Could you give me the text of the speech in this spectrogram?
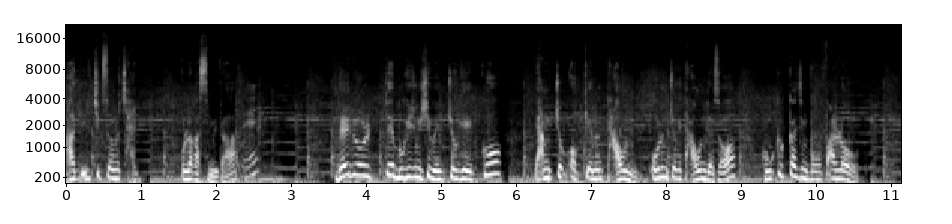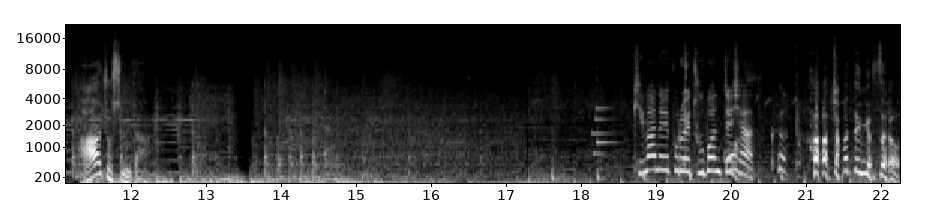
아주 일직선으로 잘 올라갔습니다. 네. 내려올 때 무게중심 왼쪽에 있고 양쪽 어깨는 다운, 오른쪽에 다운돼서 공 끝까지 보고 팔로우. 아 좋습니다. 김하늘 프로의 두 번째 샷. 잡아 당겼어요.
